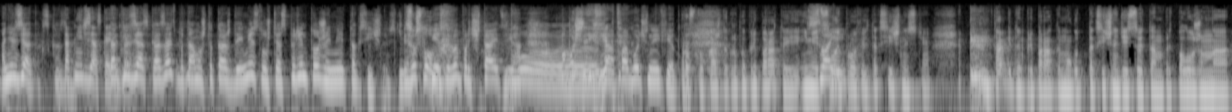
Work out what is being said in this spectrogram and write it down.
А нельзя так сказать. Так нельзя сказать. Так это... нельзя сказать, потому что каждый имеет, слушайте, аспирин тоже имеет токсичность токсичность. Безусловно. Если вы прочитаете да. его побочный эффект. Да, побочный эффект. Просто у каждой группы препарата имеет Свои. свой профиль токсичности. Таргетные препараты могут токсично действовать, там, предположим, на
